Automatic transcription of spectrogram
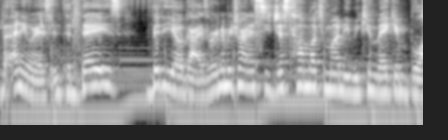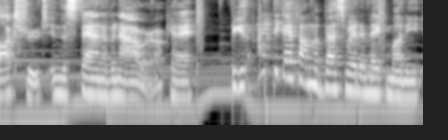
But anyways, in today's video, guys, we're going to be trying to see just how much money we can make in Blox Fruits in the span of an hour, okay? Because I think I found the best way to make money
